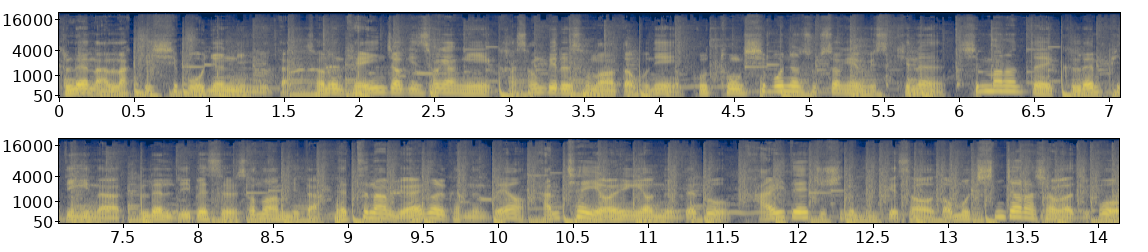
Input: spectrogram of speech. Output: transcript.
글렌 알라키 15년입니다. 저는 개인적인 성향이 가성비를 선호하다 보니 보통 15년 숙성의 위스키는 10만원대의 글렌피딩이나 글렌 리벳을 선호합니다. 베트남 여행을 갔는데요. 단체 여행이었는데도 가이드 해주시는 분께서 너무 친절하셔가지고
